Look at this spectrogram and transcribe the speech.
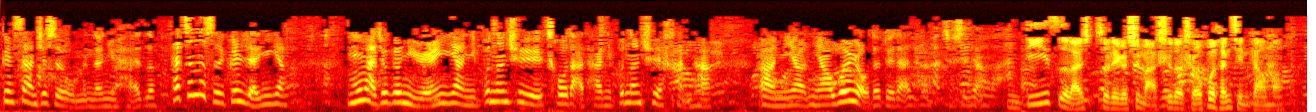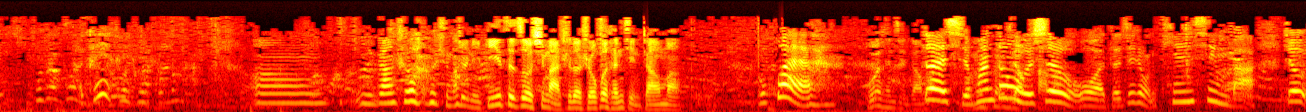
更像就是我们的女孩子，她真的是跟人一样，母马就跟女人一样，你不能去抽打它，你不能去喊它。啊，你要你要温柔的对待它，就是这样。你第一次来做这个驯马师的时候会很紧张吗？可以可以可以。嗯，你刚说什么？就你第一次做驯马师的时候会很紧张吗？不会。不会很紧张。对，喜欢动物是我的这种天性吧。就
